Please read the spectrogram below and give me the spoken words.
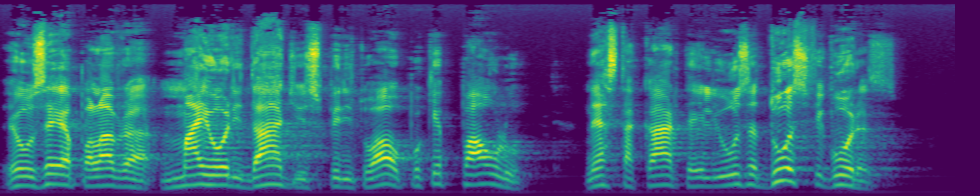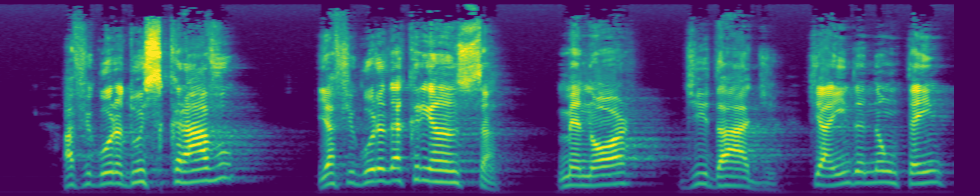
Eu usei a palavra maioridade espiritual porque Paulo, nesta carta, ele usa duas figuras: a figura do escravo e a figura da criança menor de idade, que ainda não tem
